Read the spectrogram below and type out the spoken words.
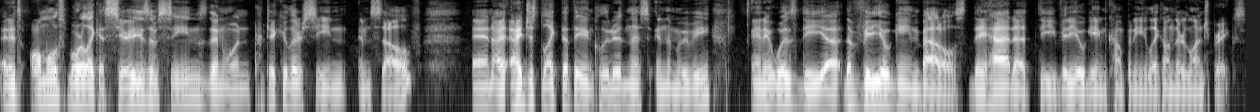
and it's almost more like a series of scenes than one particular scene himself. And I, I just like that they included in this in the movie, and it was the uh, the video game battles they had at the video game company, like on their lunch breaks.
